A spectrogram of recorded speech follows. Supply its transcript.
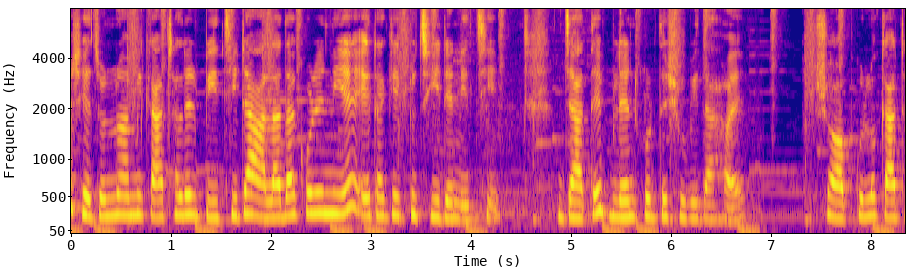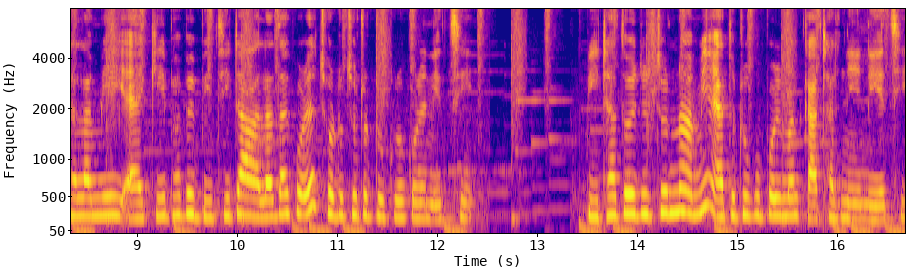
সেজন্য আমি কাঁঠালের বিচিটা আলাদা করে নিয়ে এটাকে একটু ছিঁড়ে নিচ্ছি, যাতে ব্লেন্ড করতে সুবিধা হয়। সবগুলো কাঁঠাল আমি এই একইভাবে বিচিটা আলাদা করে ছোট ছোট টুকরো করে নিচ্ছি। পিঠা তৈরির জন্য আমি এতটুকু পরিমাণ কাঁঠাল নিয়ে নিয়েছি।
